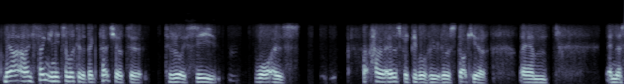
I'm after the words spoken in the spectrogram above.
I mean, I, I think you need to look at the big picture to to really see what is how it is for people who, who are stuck here um, in this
